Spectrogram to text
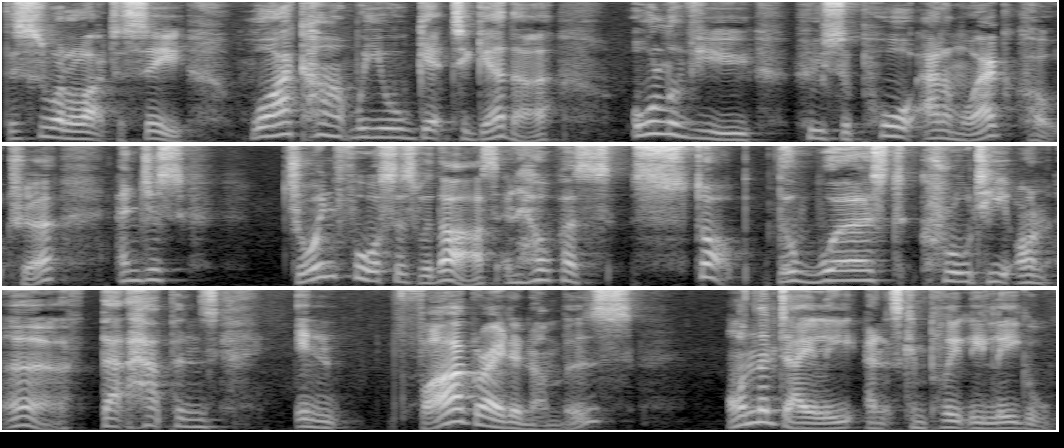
This is what I like to see. Why can't we all get together, all of you who support animal agriculture, and just join forces with us and help us stop the worst cruelty on earth that happens in far greater numbers on the daily and it's completely legal.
